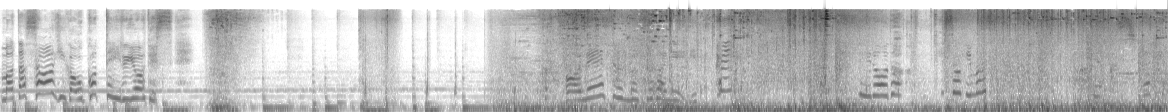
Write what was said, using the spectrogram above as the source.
また騒ぎが起こっているようです。お姉さんのそばにリロード急ぎます早くしなきゃ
